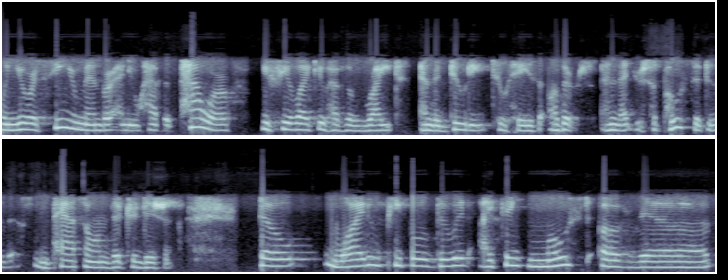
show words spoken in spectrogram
when you're a senior member and you have the power, you feel like you have the right and the duty to haze others and that you're supposed to do this and pass on the tradition. So, why do people do it? I think most of the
